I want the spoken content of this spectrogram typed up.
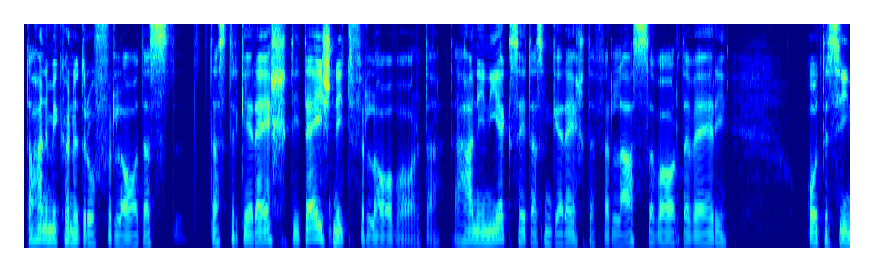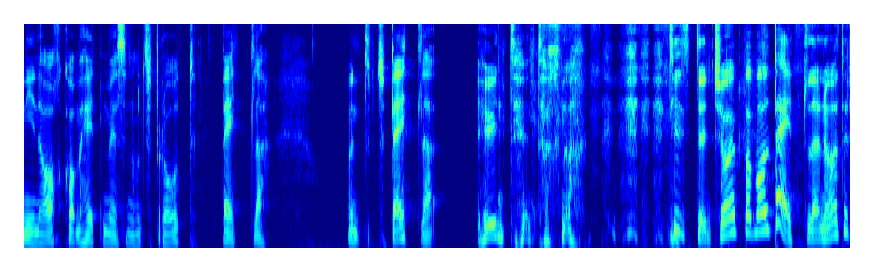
da habe ich mich darauf verlassen, dass, dass der Gerechte, der ist nicht verloren worden. Da habe ich nie gesehen, dass ein Gerechter verlassen worden wäre oder seine Nachkommen hätten müssen um das Brot betteln. Und das Betteln Hunde doch noch, die tun schon mal betteln, oder?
